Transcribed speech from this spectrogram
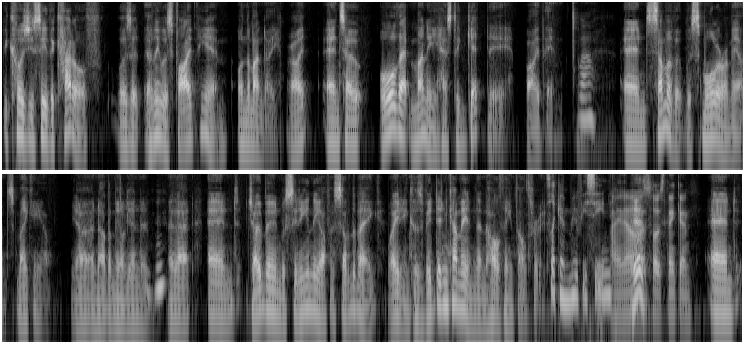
Because you see, the cutoff was at, I think it was 5 p.m. on the Monday, right? And so all that money has to get there by then. Wow. And some of it was smaller amounts, making up, you know, another million and, mm-hmm. and that. And Joe Boone was sitting in the office of the bank waiting because if it didn't come in, then the whole thing fell through. It's like a movie scene. I know. Yes. That's what I was thinking. And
